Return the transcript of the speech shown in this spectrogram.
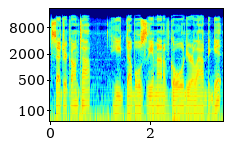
Cedric on top, he doubles the amount of gold you're allowed to get.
